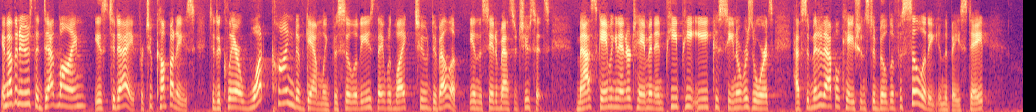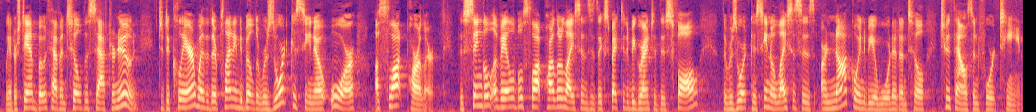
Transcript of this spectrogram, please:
In other news, the deadline is today for two companies to declare what kind of gambling facilities they would like to develop in the state of Massachusetts. Mass Gaming and Entertainment and PPE Casino Resorts have submitted applications to build a facility in the Bay State. We understand both have until this afternoon to declare whether they're planning to build a resort casino or a slot parlor. The single available slot parlor license is expected to be granted this fall. The resort casino licenses are not going to be awarded until 2014.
